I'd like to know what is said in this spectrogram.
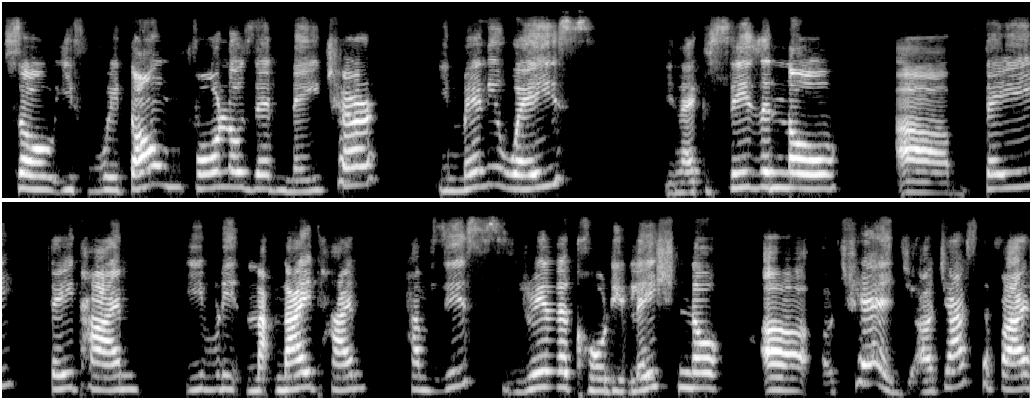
So if we don't follow that nature, in many ways, in like seasonal, uh, day, daytime, evening, nighttime, have this really correlational uh, change or justify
